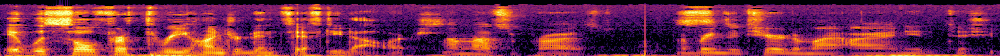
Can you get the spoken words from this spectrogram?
it was sold for $350. I'm not surprised. That brings a tear to my eye. I need a tissue.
